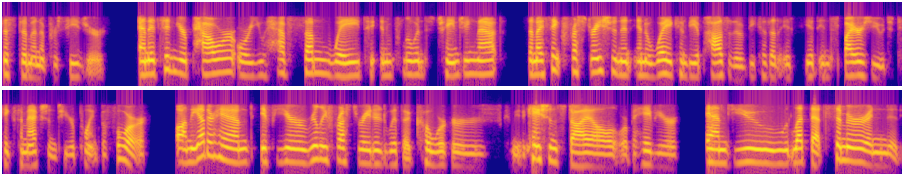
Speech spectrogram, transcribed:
system and a procedure, and it's in your power or you have some way to influence changing that, then I think frustration in, in a way can be a positive because it, it inspires you to take some action to your point before. On the other hand, if you're really frustrated with a coworker's communication style or behavior and you let that simmer and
